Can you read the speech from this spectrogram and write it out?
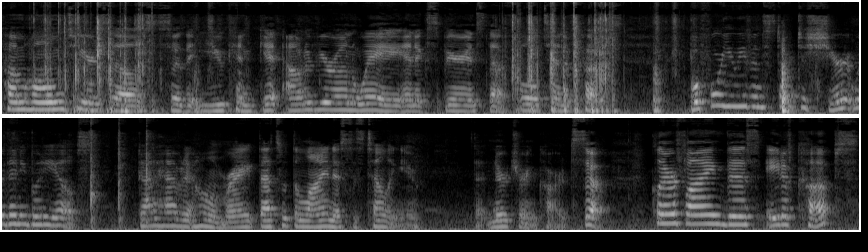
come home to yourselves so that you can get out of your own way and experience that full 10 of cups before you even start to share it with anybody else. Got to have it at home, right? That's what the lioness is telling you, that nurturing card. So clarifying this eight of cups,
